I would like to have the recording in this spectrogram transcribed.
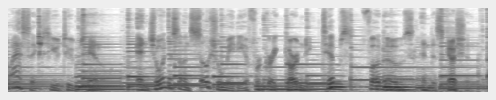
Classics YouTube channel. And join us on social media for great gardening tips, photos, and discussion.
